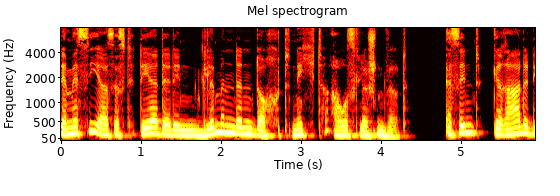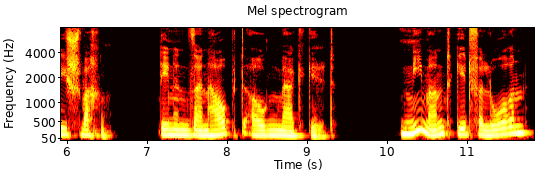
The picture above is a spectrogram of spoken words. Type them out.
Der Messias ist der, der den glimmenden Docht nicht auslöschen wird. Es sind gerade die Schwachen, denen sein Hauptaugenmerk gilt. Niemand geht verloren,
